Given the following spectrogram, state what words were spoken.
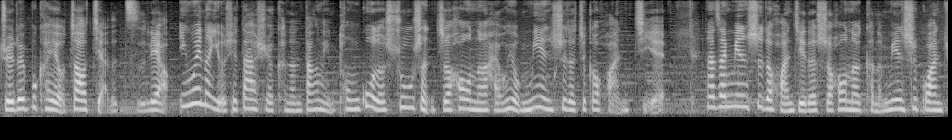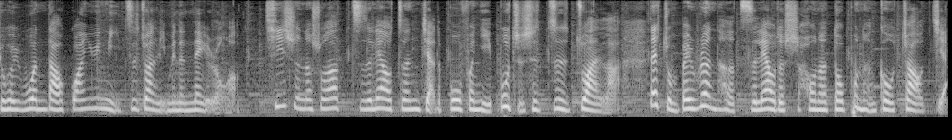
绝对不可以有造假的资料。因为呢，有些大学可能当你通过了书审之后呢，还会有面试的这个环节。那在面试的环节的时候呢，可能面试官就会问到关于你自传里面的内容哦。其实呢，说到资料真假的部分，也不只是自传啦，在准备任何资料的时候呢，都不能够造假。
